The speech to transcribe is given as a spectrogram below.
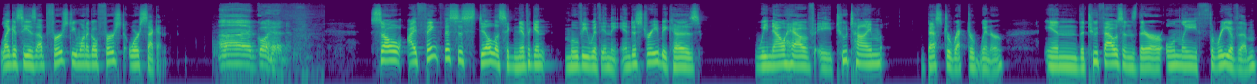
Legacy is up first. Do you want to go first or second? Uh, go ahead. So I think this is still a significant movie within the industry because we now have a two time Best Director winner. In the 2000s, there are only three of them,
